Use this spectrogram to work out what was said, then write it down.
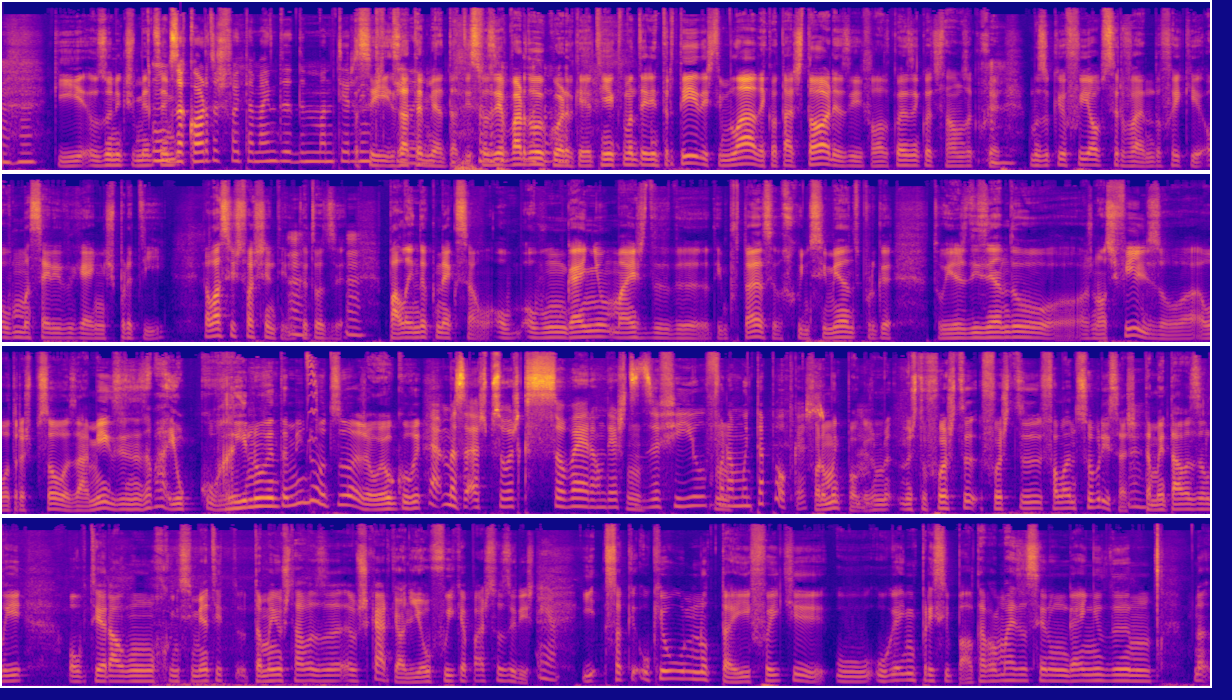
que os únicos momentos Um em dos acordos foi também de, de me manteres Sim, entretida, exatamente. Portanto, isso fazia parte do acordo, que eu tinha que te manter entretido, e estimulado, e contar histórias e falar de coisas enquanto estávamos a correr. Mas o que eu fui observando foi que houve uma série de ganhos para ti. Vê lá se isto faz sentido, o que eu estou a dizer. Para além da conexão, houve, houve um ganho mais de, de- de importância, de reconhecimento, porque tu ias dizendo aos nossos filhos ou a, outras pessoas, a amigos, dizendo, ah, eu corri 90 minutos hoje, ou eu corri. Ah, mas as pessoas que souberam deste desafio foram muito poucas. Hum. Foram muito poucas, ma- mas tu foste, foste falando sobre isso. Acho que também estavas ali a obter algum reconhecimento e também o estavas a, a buscar. Que olha, eu fui capaz de fazer isto. É. E, só que o que eu notei foi que o, o ganho principal estava mais a ser um ganho de.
